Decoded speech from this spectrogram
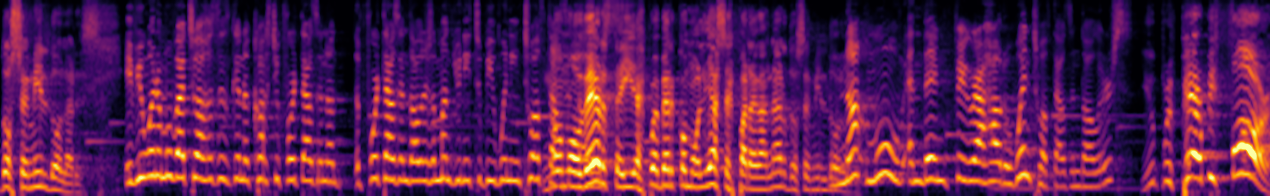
12 mil dólares. If you want to move out to a house that's going to cost you $4,000 a- $4,000 a month, you need to be winning $12,000. No moverte y después ver cómo le haces para ganar 12 mil dólares. Not move and then figure out how to win $12,000. You prepare before.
